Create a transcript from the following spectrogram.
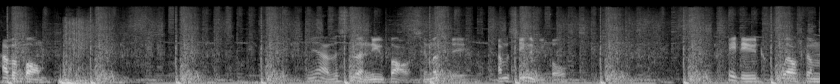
have a bomb. Yeah, this is a new boss. It must be. Haven't seen him before. Hey dude, welcome.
